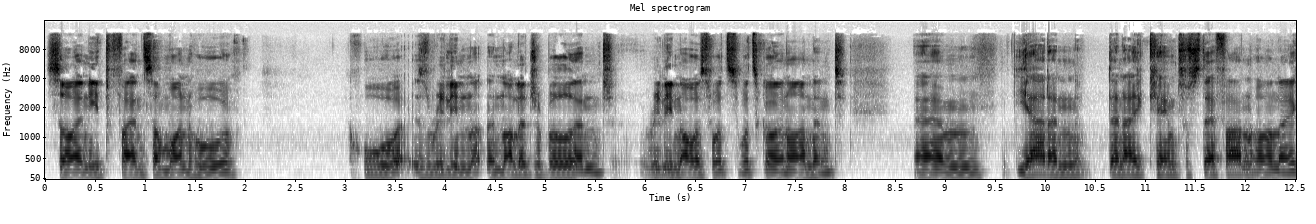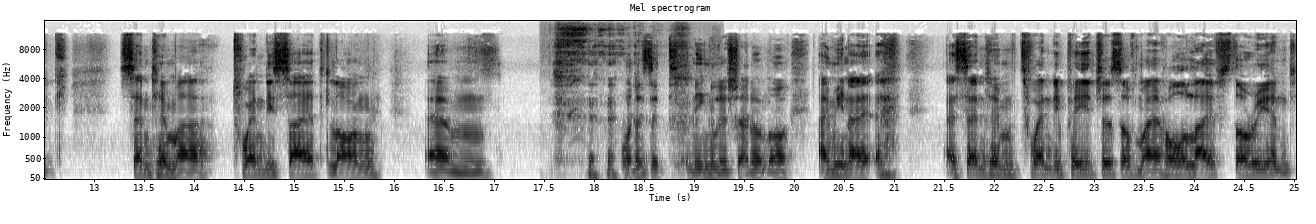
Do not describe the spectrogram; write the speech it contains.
So I need to find someone who who is really knowledgeable and really knows what's what's going on and um, yeah then then I came to Stefan or like sent him a 20 side long um, what is it in English I don't know I mean I I sent him 20 pages of my whole life story and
